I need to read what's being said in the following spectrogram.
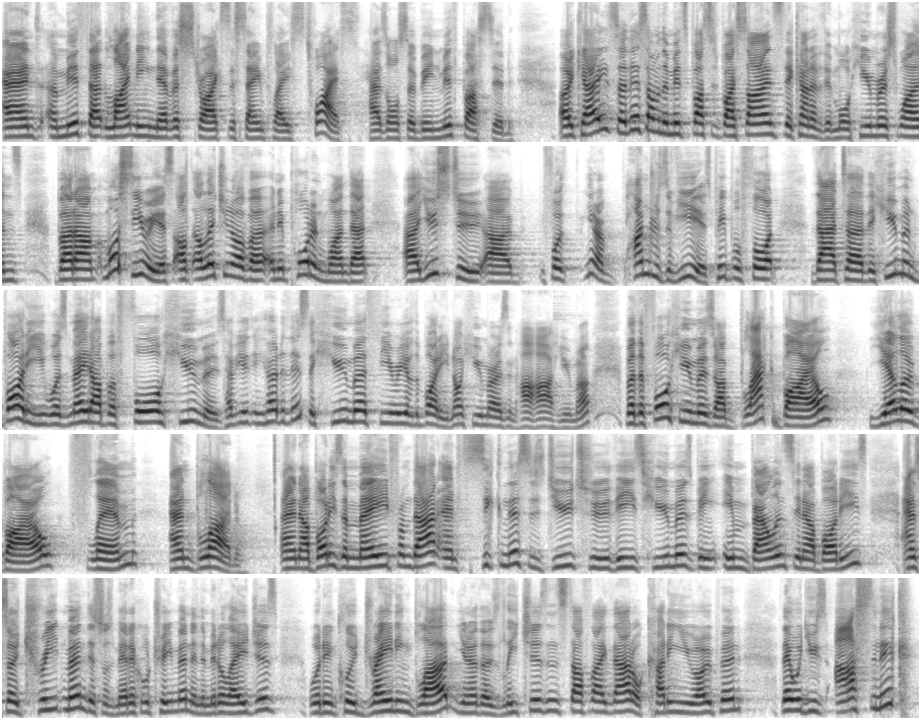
And a myth that lightning never strikes the same place twice has also been myth busted. Okay, so there's some of the myths busted by science. They're kind of the more humorous ones. But um, more serious, I'll, I'll, let you know of a, an important one that uh, used to, uh, for you know, hundreds of years, people thought that uh, the human body was made up of four humors. Have you heard of this? The humor theory of the body. Not humor as in ha ha humor, but the four humors are black bile, yellow bile, phlegm, and blood. And our bodies are made from that, and sickness is due to these humors being imbalanced in our bodies. And so, treatment, this was medical treatment in the Middle Ages, would include draining blood, you know, those leeches and stuff like that, or cutting you open. They would use arsenic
